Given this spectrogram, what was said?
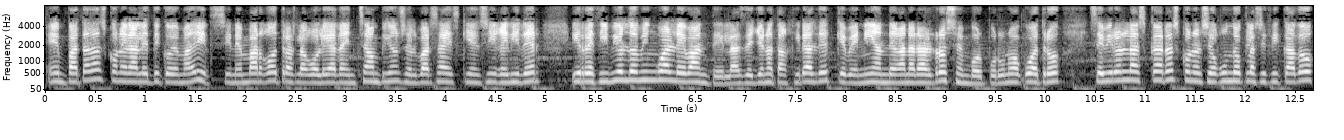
empatadas con el Atlético de Madrid. Sin embargo, tras la goleada en Champions, el Barça es quien sigue líder y recibió el domingo al Levante. Las de Jonathan Giraldez, que venían de ganar al Rosenborg por 1 a 4, se vieron las caras con el segundo clasificado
